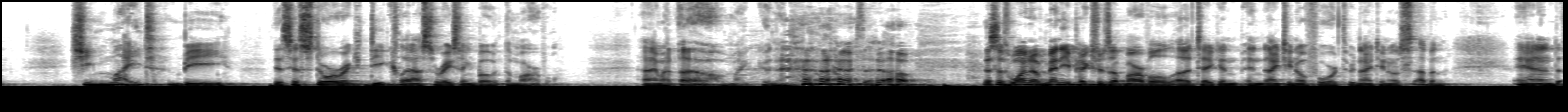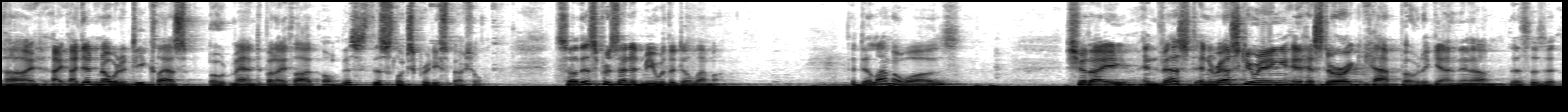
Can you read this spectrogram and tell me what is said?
she might be this historic D-class racing boat, the Marvel. And I went, oh my goodness. I said, oh. This is one of many pictures of Marvel uh, taken in 1904 through 1907. And uh, I, I, didn't know what a D-class boat meant, but I thought, oh, this, this looks pretty special. So this presented me with a dilemma. The dilemma was, should I invest in rescuing a historic cat boat again? You know, this is it.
